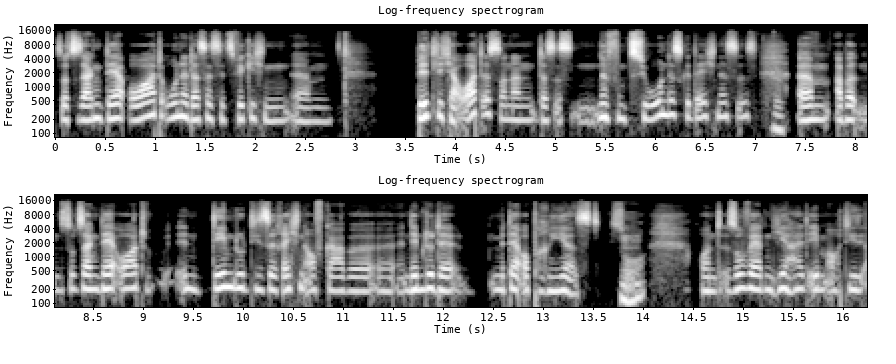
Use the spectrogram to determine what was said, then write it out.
sozusagen der Ort, ohne dass es jetzt wirklich ein ähm, bildlicher Ort ist, sondern das ist eine Funktion des Gedächtnisses. Ja. Ähm, aber sozusagen der Ort, in dem du diese Rechenaufgabe, äh, in dem du der, mit der operierst. So. Mhm. Und so werden hier halt eben auch die äh,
